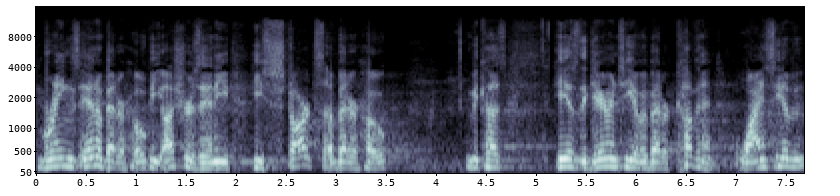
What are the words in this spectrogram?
brings in a better hope. He ushers in, he, he starts a better hope because he is the guarantee of a better covenant. Why is he a,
